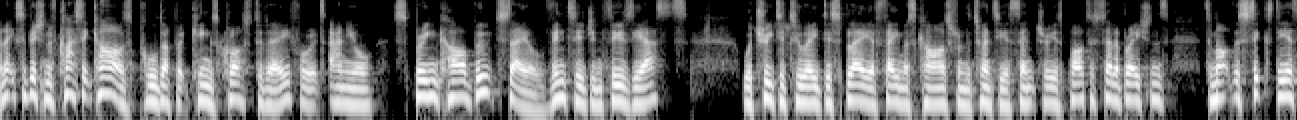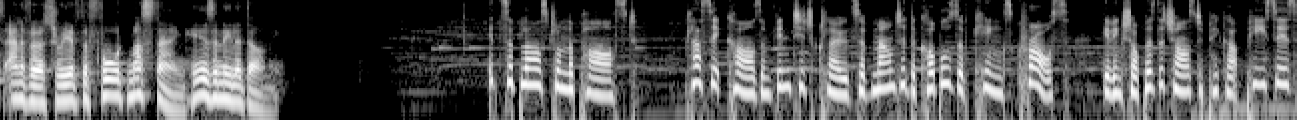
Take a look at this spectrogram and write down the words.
An exhibition of classic cars pulled up at King's Cross today for its annual Spring Car Boot Sale. Vintage enthusiasts were treated to a display of famous cars from the 20th century as part of celebrations to mark the 60th anniversary of the Ford Mustang. Here's Anila Dami. It's a blast from the past. Classic cars and vintage clothes have mounted the cobbles of King's Cross, giving shoppers the chance to pick up pieces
